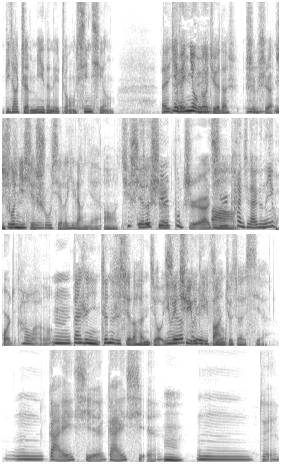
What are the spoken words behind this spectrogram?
比较缜密的那种心情。呃，叶对维，你有没有觉得是是不嗯是？你说你写书写了一两年啊，其实写的就是诗不止，其啊实看起来可能一会儿就看完了。嗯，但是你真的是写了很久，因为去一个地方你就在写。嗯，改写改写，嗯，嗯，对。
